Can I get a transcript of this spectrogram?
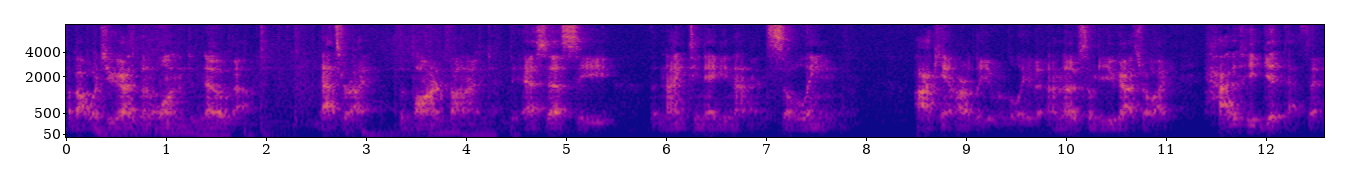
about what you guys been wanting to know about. That's right, the barn find, the SSC, the 1989 Saleen. I can't hardly even believe it. I know some of you guys are like, how did he get that thing?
